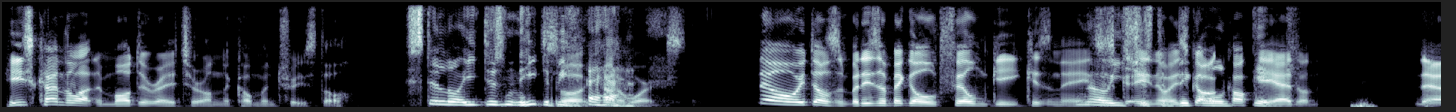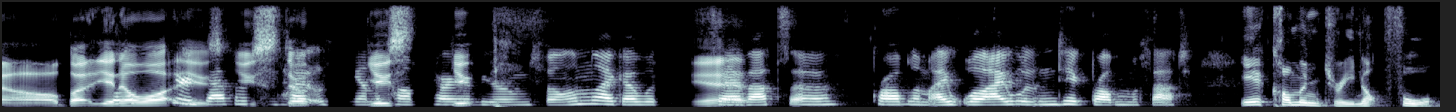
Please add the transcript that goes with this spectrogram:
He's kind of like the moderator on the commentaries, though. Still, he doesn't need to so be it there. kind of works. No, he doesn't. But he's a big old film geek, isn't he? No, he's you just know, a he's big got a old cocky dick. head on. No, but you know what? You're You, definitely you still, entitled to be on you, the commentary you- of your own film. Like I would Yeah. say that's a problem. I well, I wouldn't take problem with that. A commentary, not four.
